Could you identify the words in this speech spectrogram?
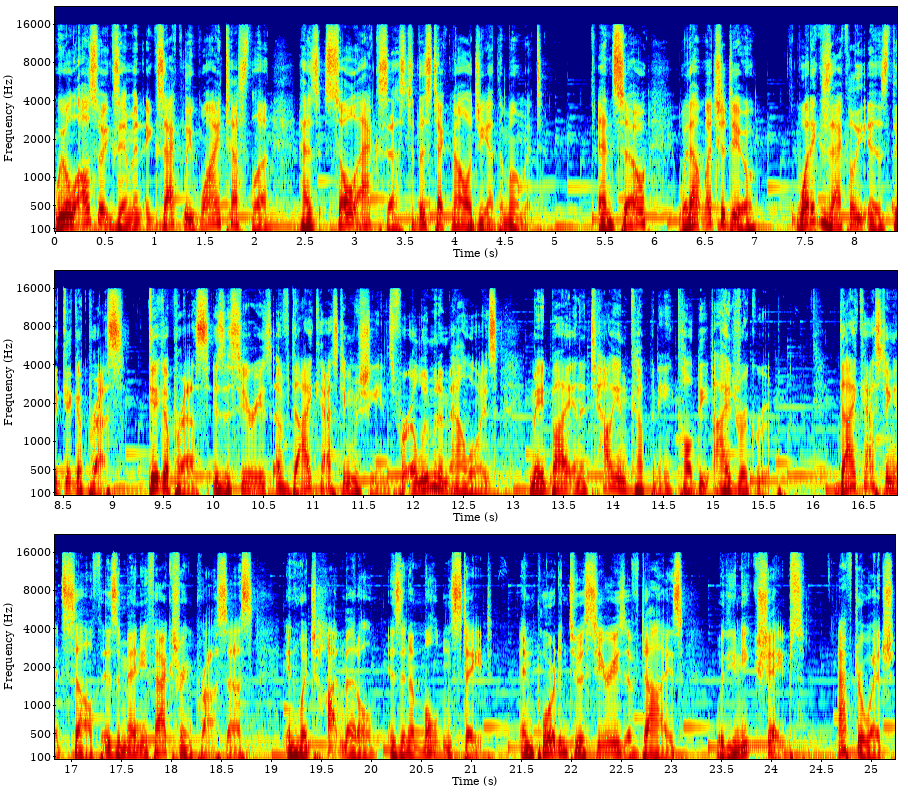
We will also examine exactly why Tesla has sole access to this technology at the moment. And so, without much ado, what exactly is the GigaPress? GigaPress is a series of die casting machines for aluminum alloys made by an Italian company called the Idra Group. Die casting itself is a manufacturing process in which hot metal is in a molten state and poured into a series of dies with unique shapes, after which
